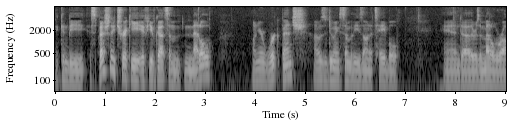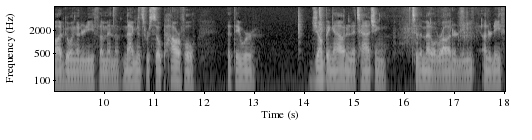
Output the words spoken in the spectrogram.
It can be especially tricky if you've got some metal on your workbench. I was doing some of these on a table and uh, there was a metal rod going underneath them, and the magnets were so powerful that they were jumping out and attaching to the metal rod underneath.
